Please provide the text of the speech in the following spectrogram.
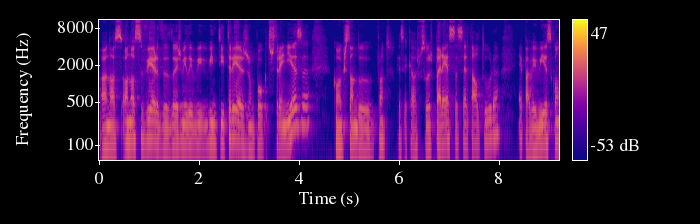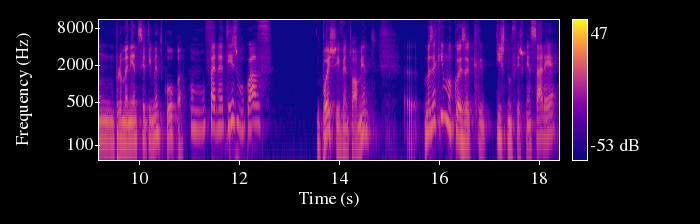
ao nosso, ao nosso ver de 2023 um pouco de estranheza, com a questão do, pronto, quer dizer, aquelas pessoas parece a certa altura, é pá, vivia-se com um permanente sentimento de culpa. Um fanatismo quase. Pois, eventualmente. Mas aqui uma coisa que isto me fez pensar é:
